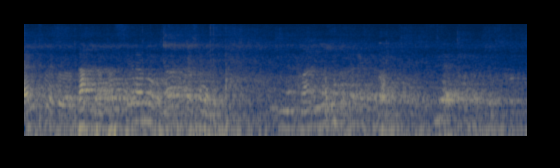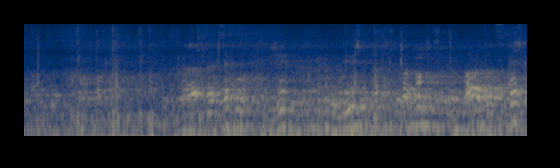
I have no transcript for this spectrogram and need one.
нравится такое? Да, да, да. Все равно, персонально. Всяко движение, така да видиш, това е труд. Това за скачка.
